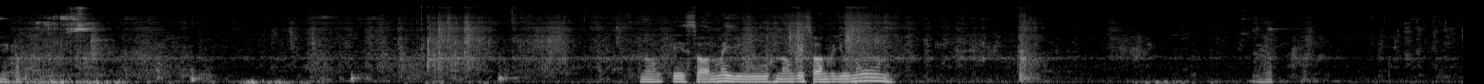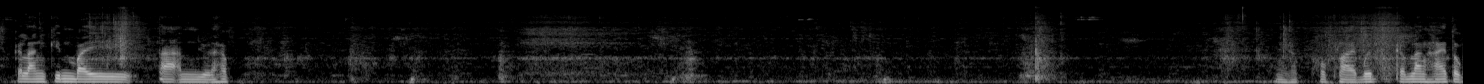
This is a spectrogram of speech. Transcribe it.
นี่ครับ น้องเกสรไม่อยู่ น้องเกสรไปอยู่นู่นนะครับกำลังกินใบตาลอยู่นะครับ นี่ครับพอพลายเบิร์ดกำลังหายตก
